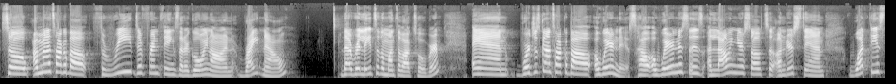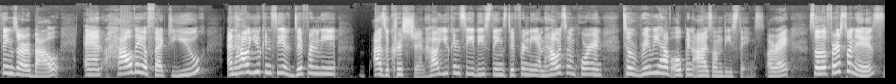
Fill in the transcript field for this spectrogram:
So I'm going to talk about three different things that are going on right now that relate to the month of October. And we're just going to talk about awareness, how awareness is allowing yourself to understand what these things are about and how they affect you and how you can see it differently as a Christian, how you can see these things differently and how it's important to really have open eyes on these things. All right. So the first one is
